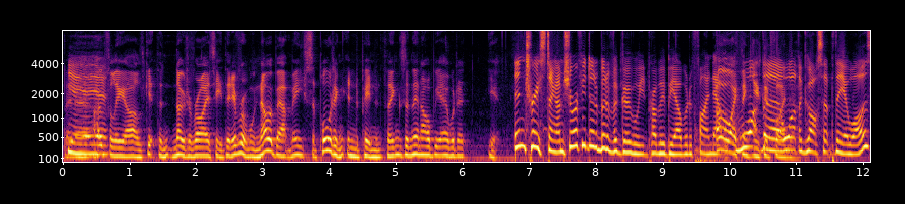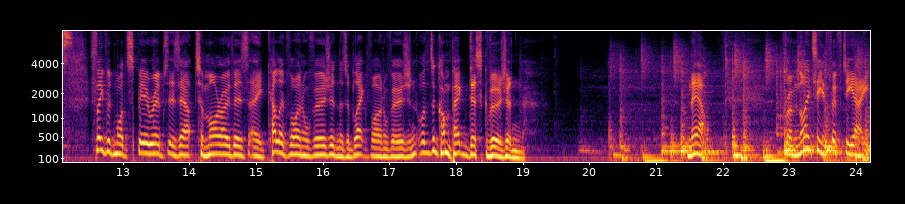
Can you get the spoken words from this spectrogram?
But Yeah, uh, yeah, yeah. hopefully, I'll get the notoriety that everyone will know about me supporting independent things, and then I'll be able to, yeah. Interesting. I'm sure if you did a bit of a Google, you'd probably be able to find out Oh, I think what the what out. the gossip there was. Sleaford Mod Spare Ribs is out tomorrow. There's a coloured vinyl version, there's a black vinyl version, or there's a compact disc version. Now, from 1958,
